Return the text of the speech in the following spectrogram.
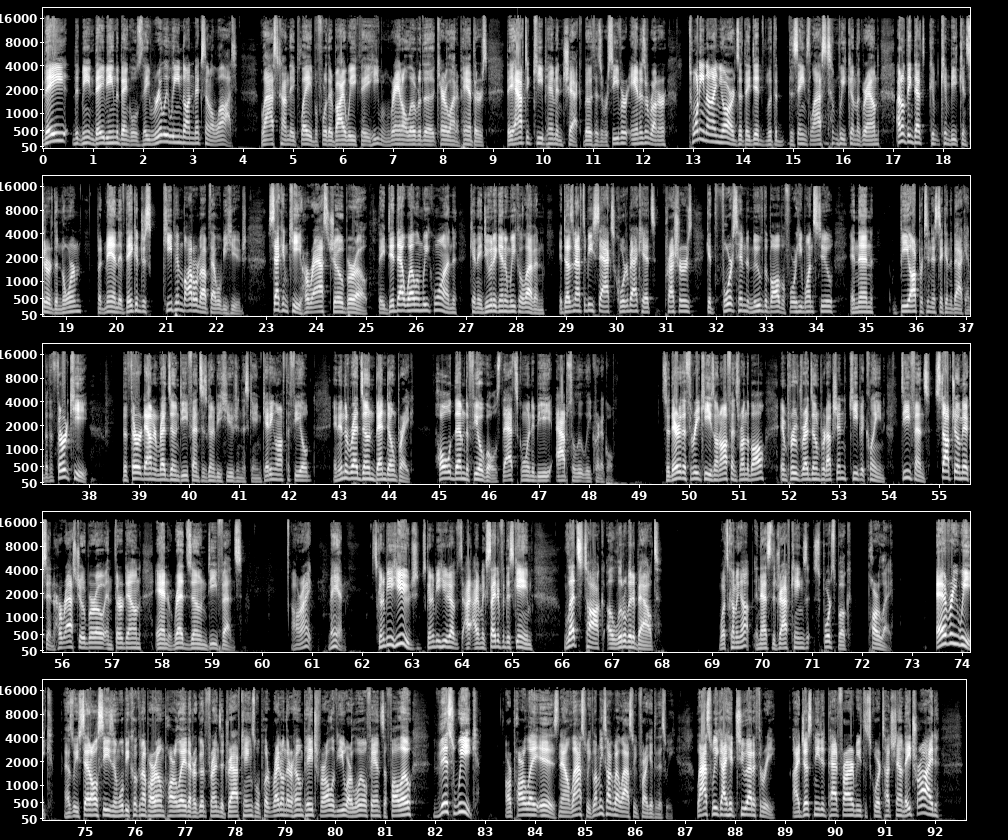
They, that mean they being the Bengals, they really leaned on Mixon a lot last time they played before their bye week. They, he ran all over the Carolina Panthers. They have to keep him in check, both as a receiver and as a runner. 29 yards that they did with the, the Saints last week on the ground. I don't think that can, can be considered the norm, but man, if they could just keep him bottled up, that will be huge. Second key, harass Joe Burrow. They did that well in week one. Can they do it again in week 11? It doesn't have to be sacks, quarterback hits, pressures, get force him to move the ball before he wants to, and then be opportunistic in the back end. But the third key, the third down and red zone defense is going to be huge in this game. Getting off the field and in the red zone, bend, don't break. Hold them to field goals. That's going to be absolutely critical. So there are the three keys on offense run the ball, improved red zone production, keep it clean. Defense, stop Joe Mixon, harass Joe Burrow, and third down and red zone defense. All right, man, it's going to be huge. It's going to be huge. I, am excited for this game. Let's talk a little bit about what's coming up, and that's the DraftKings Sportsbook Parlay. Every week, as we've said all season, we'll be cooking up our own parlay that our good friends at DraftKings will put right on their homepage for all of you, our loyal fans, to follow. This week, our parlay is now last week. Let me talk about last week before I get to this week. Last week, I hit two out of three. I just needed Pat Freiermuth to score a touchdown. They tried.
